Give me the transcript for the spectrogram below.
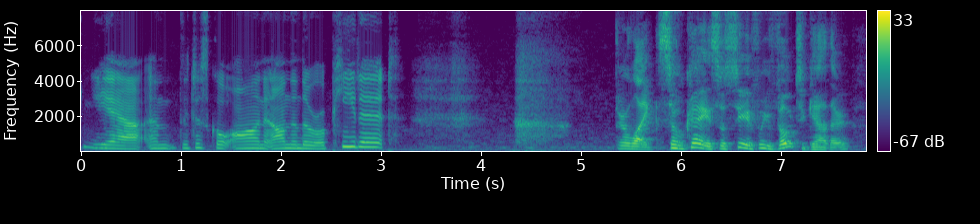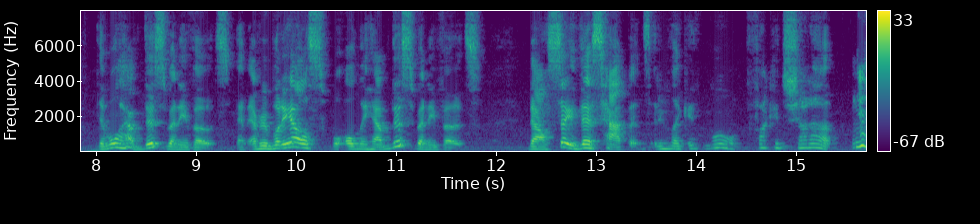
Yeah, and they just go on and on, and they'll repeat it. They're like, so okay, so see if we vote together, then we'll have this many votes, and everybody else will only have this many votes. Now say this happens, and you're like, it won't. Fucking shut up. They're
